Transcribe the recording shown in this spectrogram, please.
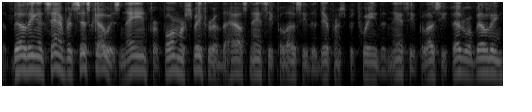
The building in San Francisco is named for former Speaker of the House Nancy Pelosi. The difference between the Nancy Pelosi Federal Building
